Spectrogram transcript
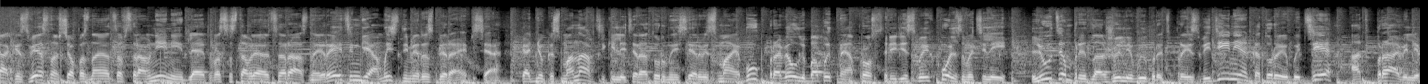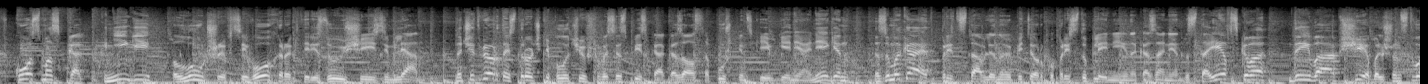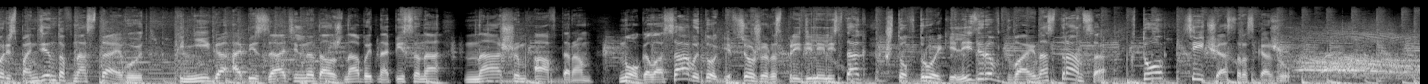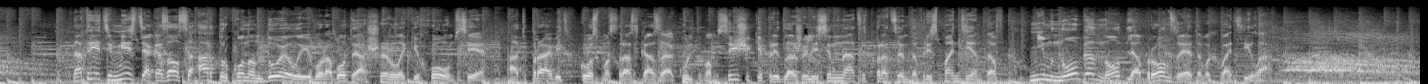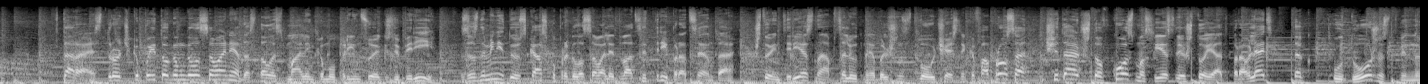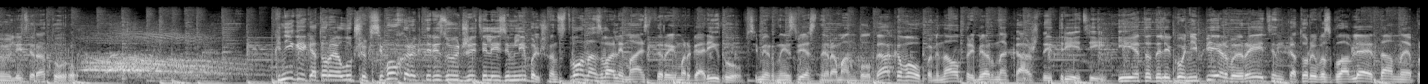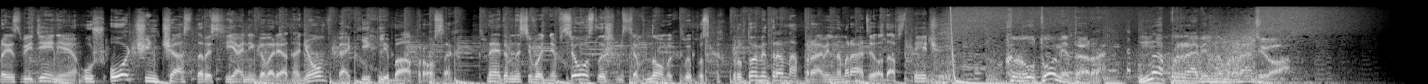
Как известно, все познается в сравнении, для этого составляются разные рейтинги, а мы с ними разбираемся. Ко дню космонавтики литературный сервис MyBook провел любопытный опрос среди своих пользователей. Людям предложили выбрать произведения, которые бы те отправили в космос как книги, лучше всего характеризующие землян. На четвертой строчке получившегося списка оказался пушкинский Евгений Онегин, замыкает представленную пятерку преступлений и наказания Достоевского, да и вообще большинство респондентов настаивают, книга обязательно должна быть написана нашим автором. Но голоса в итоге все же распределились так, что в тройке лидеров два иностранца. Кто? Сейчас расскажу. На третьем месте оказался Артур Конан Дойл и его работы о Шерлоке Холмсе. Отправить в космос рассказы о культовом сыщике предложили 17% респондентов. Немного, но для бронзы этого хватило. Вторая строчка по итогам голосования досталась маленькому принцу Экзюпери. За знаменитую сказку проголосовали 23%. Что интересно, абсолютное большинство участников опроса считают, что в космос, если что и отправлять, так художественную литературу. Книгой, которая лучше всего характеризует жителей Земли, большинство назвали «Мастера и Маргариту». Всемирно известный роман Булгакова упоминал примерно каждый третий. И это далеко не первый рейтинг, который возглавляет данное произведение. Уж очень часто россияне говорят о нем в каких-либо опросах. На этом на сегодня все. Услышимся в новых выпусках Крутометра на правильном радио. До встречи. Крутометр на правильном радио.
